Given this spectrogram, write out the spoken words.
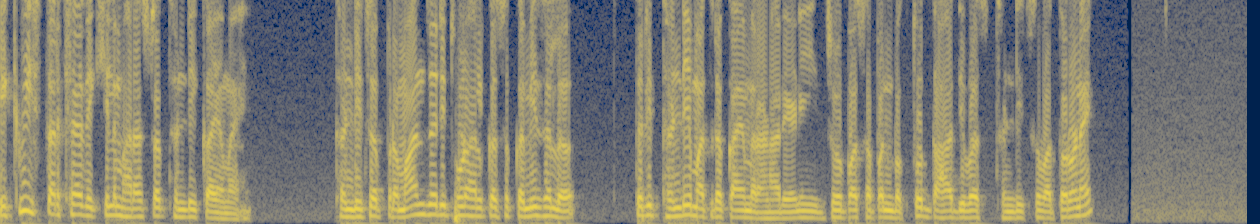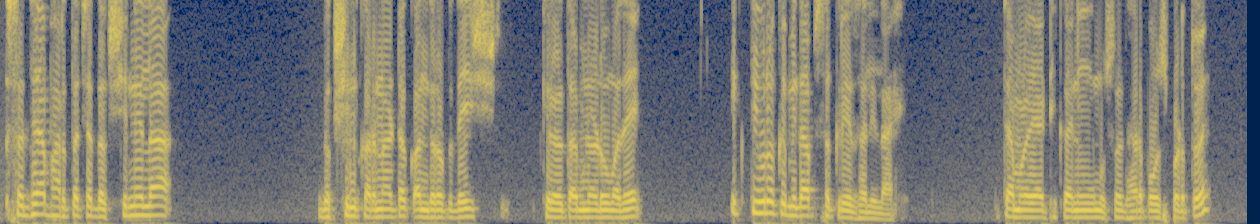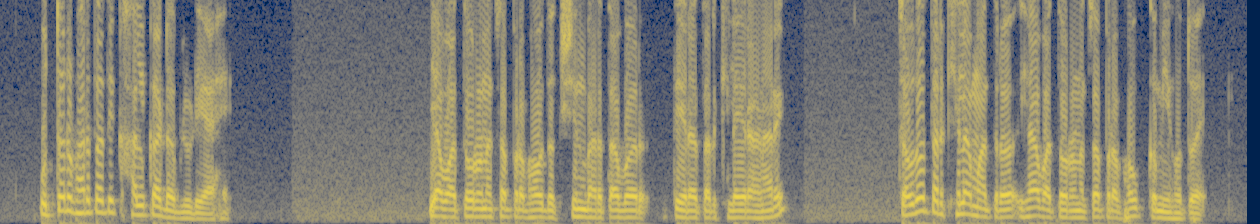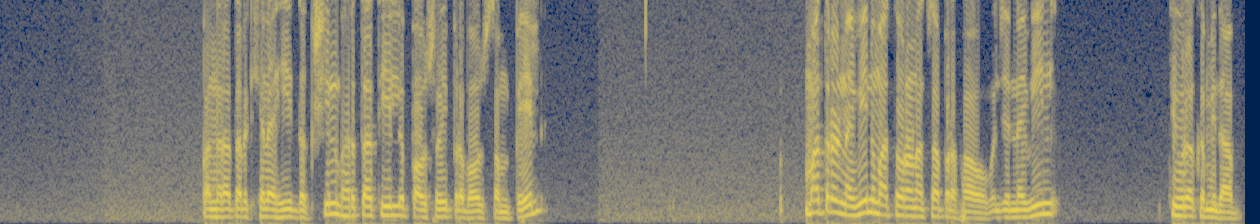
एकवीस तारखेला देखील महाराष्ट्रात थंडी कायम आहे. थंडीचं प्रमाण जरी थोडं हलकंसं कमी झालं तरी थंडी मात्र कायम राहणार आहे आणि जवळपास आपण बघतो दहा दिवस थंडीचं वातावरण आहे. सध्या भारताच्या दक्षिणेला दक्षिण कर्नाटक आंध्र प्रदेश केरळ तामिळनाडूमध्ये एक तीव्र कमी दाब सक्रिय झालेला आहे. त्यामुळे या ठिकाणी मुसळधार पाऊस पडतोय. उत्तर भारतात एक हलका डब्ल्यू डी आहे. या वातावरणाचा प्रभाव दक्षिण भारतावर तेरा तारखेलाही राहणार आहे. चौदा तारखेला मात्र ह्या वातावरणाचा प्रभाव कमी होतोय. पंधरा तारखेला ही दक्षिण भारतातील पावसाळी प्रभाव संपेल. मात्र नवीन वातावरणाचा प्रभाव म्हणजे नवीन तीव्र कमी दाब.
